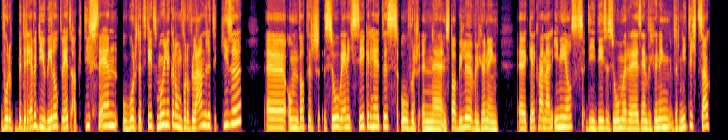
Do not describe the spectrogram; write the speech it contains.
Voor bedrijven die wereldwijd actief zijn, wordt het steeds moeilijker om voor Vlaanderen te kiezen uh, omdat er zo weinig zekerheid is over een, uh, een stabiele vergunning. Uh, kijk maar naar Ineos, die deze zomer zijn vergunning vernietigd zag.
